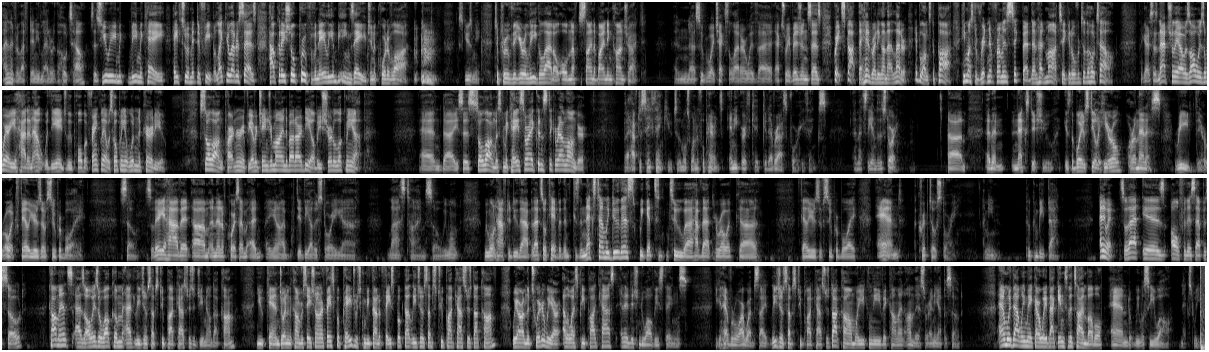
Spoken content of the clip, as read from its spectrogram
I never left any letter at the hotel. It says Huey B. McKay hates to admit defeat, but like your letter says, how could I show proof of an alien being's age in a court of law? Excuse me. To prove that you're a legal adult old enough to sign a binding contract. And uh, Superboy checks the letter with uh, X-ray vision. Says, "Great Scott! The handwriting on that letter. It belongs to Pa. He must have written it from his sickbed, then had Ma take it over to the hotel." The guy says, "Naturally, I was always aware you had an out with the age loophole, but frankly, I was hoping it wouldn't occur to you." So long, partner. If you ever change your mind about our deal, be sure to look me up. And uh, he says, So long, Mr. McKay. Sorry I couldn't stick around longer. But I have to say thank you to the most wonderful parents any Earth kid could ever ask for, he thinks. And that's the end of the story. Um, and then next issue is the Boy of Steel a hero or a menace? Read the heroic failures of Superboy. So, so there you have it. Um, and then of course I'm, I, you know, I did the other story uh, last time, so we won't we won't have to do that, but that's okay. But then, because the next time we do this, we get to, to uh, have that heroic uh, failures of Superboy and a Krypto story. I mean, who can beat that? Anyway, so that is all for this episode. Comments, as always, are welcome at Legion of Substitute Podcasters at gmail.com. You can join in the conversation on our Facebook page, which can be found at facebook.legionofsubstitutepodcasters.com. We are on the Twitter. We are LOSP Podcast. In addition to all these things, you can head over to our website, legionofsubstitutepodcasters.com, where you can leave a comment on this or any episode. And with that, we make our way back into the time bubble, and we will see you all next week.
